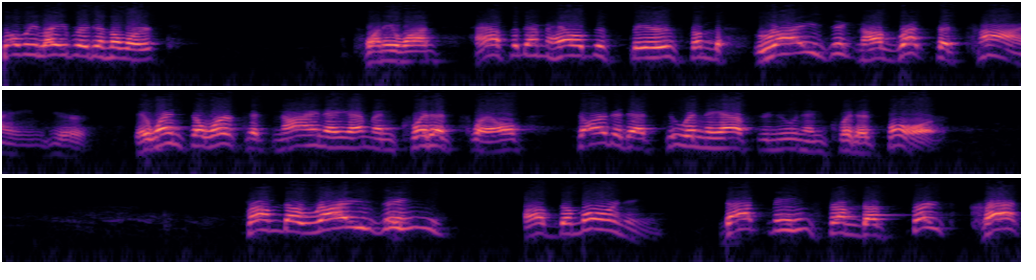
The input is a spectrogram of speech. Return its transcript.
so we labored in the work. 21. Half of them held the spears from the rising. Now, what's the time here? They went to work at 9 a.m. and quit at 12, started at 2 in the afternoon and quit at 4. From the rising of the morning, that means from the first crack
